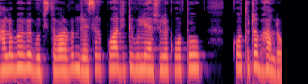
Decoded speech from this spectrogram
ভালোভাবে বুঝতে পারবেন ড্রেসের কোয়ালিটি গুলি আসলে কত কতটা ভালো।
